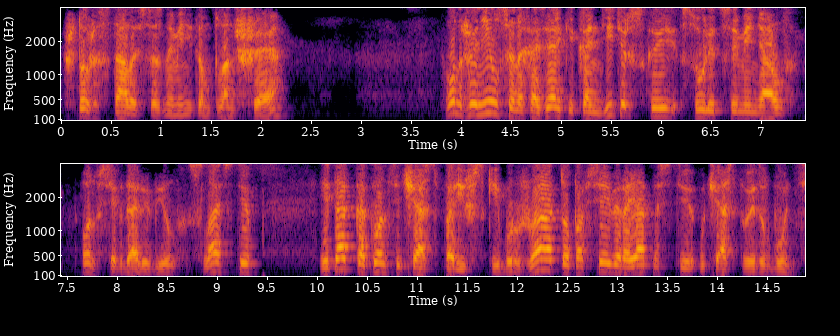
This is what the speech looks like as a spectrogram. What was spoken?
что же стало со знаменитым Планше? Он женился на хозяйке кондитерской, с улицы менял. Он всегда любил сласти. И так как он сейчас парижский буржуа, то, по всей вероятности, участвует в бунте.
